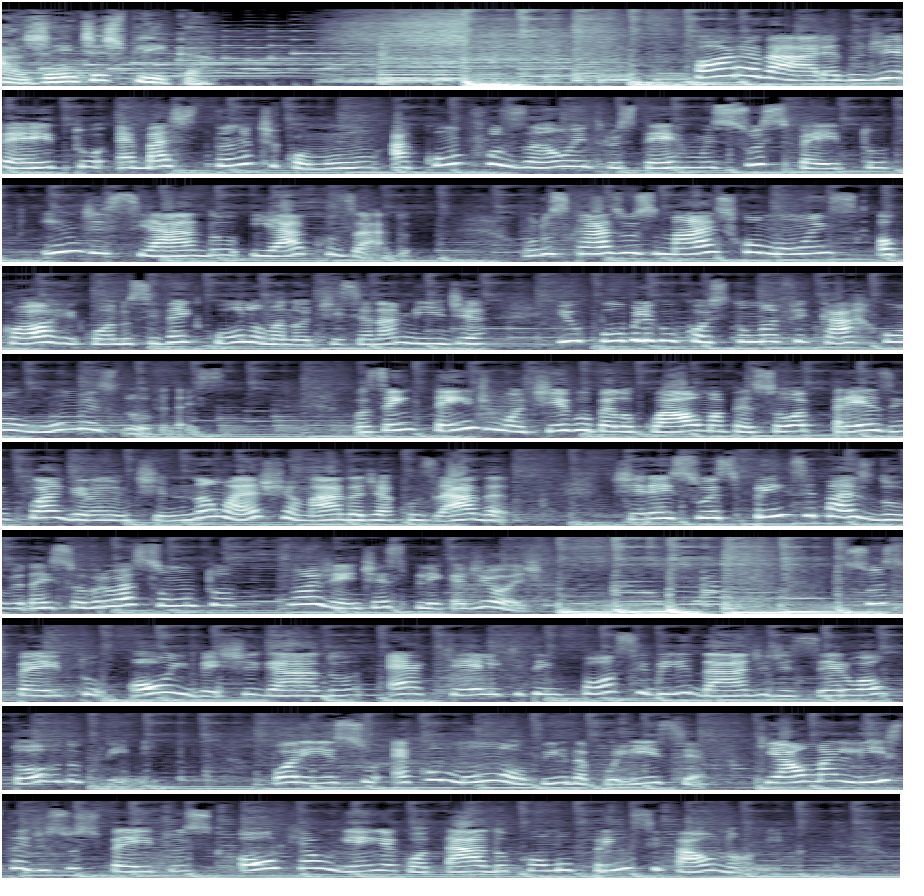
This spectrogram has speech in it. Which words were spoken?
A gente explica. Fora da área do direito, é bastante comum a confusão entre os termos suspeito, indiciado e acusado. Um dos casos mais comuns ocorre quando se veicula uma notícia na mídia e o público costuma ficar com algumas dúvidas. Você entende o motivo pelo qual uma pessoa presa em flagrante não é chamada de acusada? Tirei suas principais dúvidas sobre o assunto no Agente Explica de hoje. Suspeito ou investigado é aquele que tem possibilidade de ser o autor do crime. Por isso, é comum ouvir da polícia que há uma lista de suspeitos ou que alguém é cotado como principal nome.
